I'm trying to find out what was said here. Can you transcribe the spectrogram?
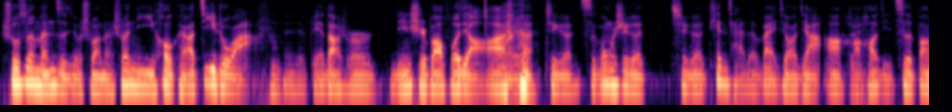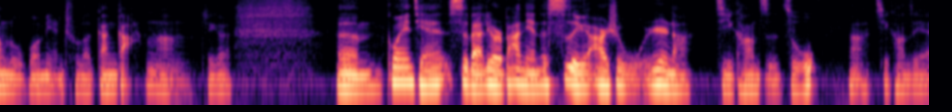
叔孙文子就说呢，说你以后可要记住啊，那就别到时候临时抱佛脚啊。哎这个子贡是个是个天才的外交家啊，好好几次帮鲁国免除了尴尬啊。嗯这个，嗯，公元前四百六十八年的四月二十五日呢，季康子卒啊，季康子也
